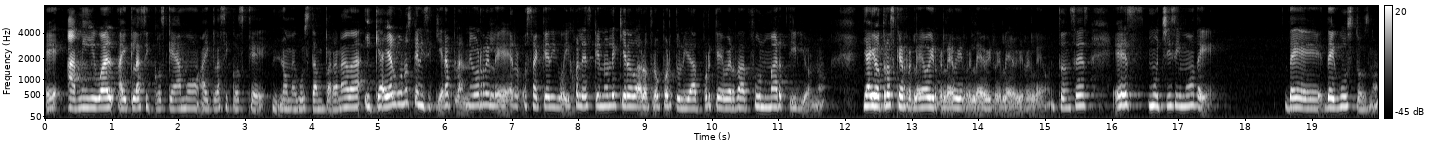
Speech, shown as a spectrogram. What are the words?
Eh, a mí igual hay clásicos que amo, hay clásicos que no me gustan para nada y que hay algunos que ni siquiera planeo releer. O sea que digo, híjole, es que no le quiero dar otra oportunidad porque de verdad fue un martirio, ¿no? Y hay otros que releo y releo y releo y releo y releo. Entonces es muchísimo de, de, de gustos, ¿no?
